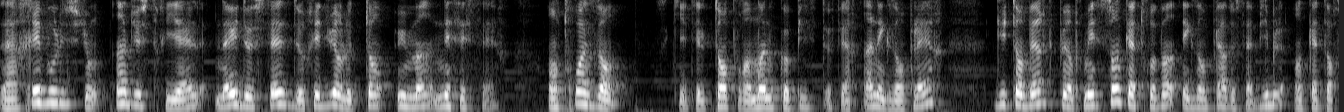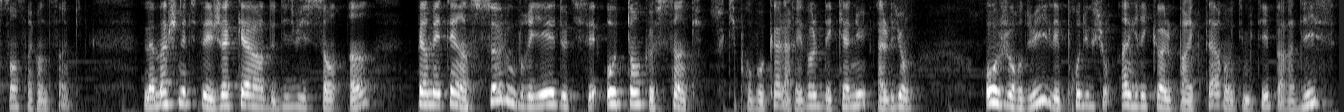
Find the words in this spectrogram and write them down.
la révolution industrielle n'a eu de cesse de réduire le temps humain nécessaire. En trois ans, ce qui était le temps pour un moine copiste de faire un exemplaire, Gutenberg put imprimer 180 exemplaires de sa Bible en 1455. La machine Jacquard de 1801 permettait à un seul ouvrier de tisser autant que 5, ce qui provoqua la révolte des canuts à Lyon. Aujourd'hui, les productions agricoles par hectare ont été multipliées par 10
